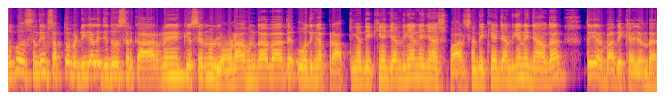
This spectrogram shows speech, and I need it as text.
ਦੇਖੋ, ਸੰਦੀਪ, ਸਭ ਤੋਂ ਵੱਡੀ ਗੱਲ ਜਦੋਂ ਸਰਕਾਰ ਨੇ ਕਿਸੇ ਨੂੰ ਲਾਉਣਾ ਹੁੰਦਾ ਵਾ ਤੇ ਉਹਦੀਆਂ ਪ੍ਰਾਪਤੀਆਂ ਦੇਖੀਆਂ ਜਾਂਦੀਆਂ ਨੇ ਜਾਂ ਸਿਫਾਰਸ਼ਾਂ ਦੇਖੀਆਂ ਜਾਂਦੀਆਂ ਨੇ ਜਾਂ ਉਹਦਾ ਤਜਰਬਾ ਦੇਖਿਆ ਜਾਂਦਾ।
